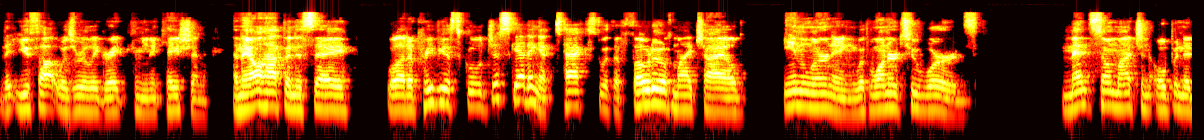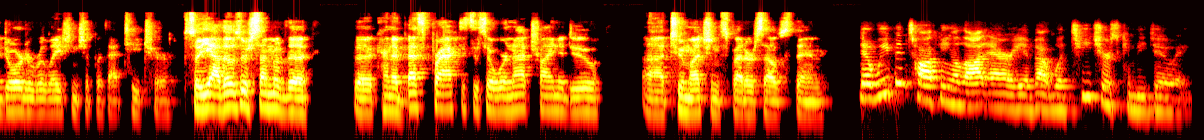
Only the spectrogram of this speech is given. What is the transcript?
that you thought was really great communication? And they all happened to say, well, at a previous school, just getting a text with a photo of my child in learning with one or two words meant so much and opened a door to relationship with that teacher. So yeah, those are some of the the kind of best practices. So we're not trying to do uh, too much and spread ourselves thin. Now, we've been talking a lot, Ari, about what teachers can be doing.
